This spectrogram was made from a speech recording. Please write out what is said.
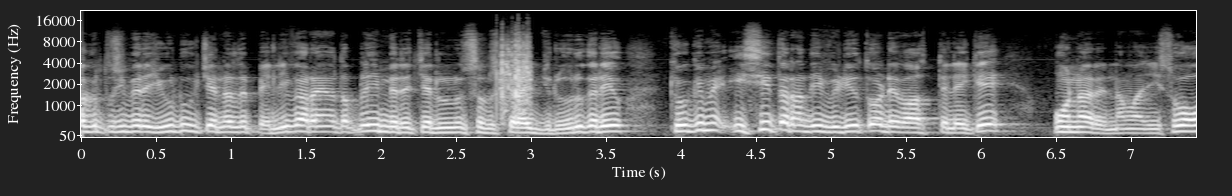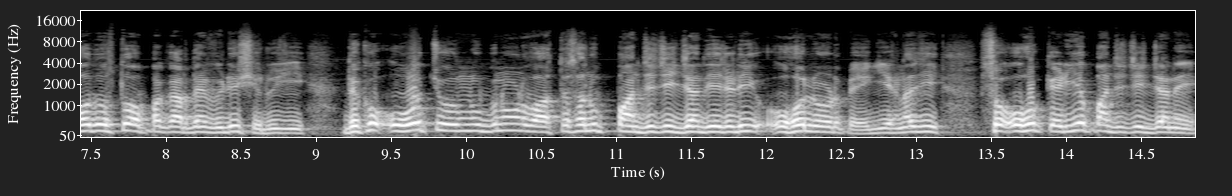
ਅਗਰ ਤੁਸੀਂ ਮੇਰੇ YouTube ਚੈਨਲ ਤੇ ਪਹਿਲੀ ਵਾਰ ਆਏ ਹੋ, ਤਾਂ ਪਲੀਜ਼ ਮੇਰੇ ਚੈਨਲ ਨੂੰ ਸਬਸਕ੍ਰਾਈਬ ਜਰੂਰ ਕਰਿਓ, ਕਿਉਂਕਿ ਮੈਂ ਇਸੇ ਤਰ੍ਹਾਂ ਦੀ ਵੀਡੀਓ ਤੁਹਾਡੇ ਵਾਸਤੇ ਲੈ ਕੇ ਉਹਨਾਂ ਰਹਿਣਾ ਵਾ ਜੀ। ਸੋ ਆਓ ਦੋਸਤੋ, ਆਪਾਂ ਕਰਦੇ ਹਾਂ ਵੀਡੀਓ ਸ਼ੁਰੂ ਜੀ। ਦੇਖੋ, ਉਹ ਚੂਰਨ ਨੂੰ ਬਣਾਉਣ ਵਾਸਤੇ ਸਾਨੂੰ ਪੰਜ ਚੀਜ਼ਾਂ ਦੀ ਜਿਹੜੀ ਉਹ ਲੋੜ ਪਏਗੀ, ਹੈ ਨਾ ਜੀ? ਸੋ ਉਹ ਕਿਹੜੀਆਂ ਪੰਜ ਚੀਜ਼ਾਂ ਨੇ?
